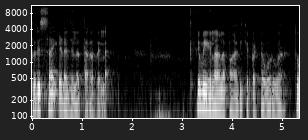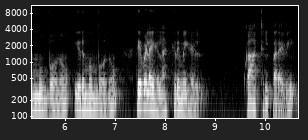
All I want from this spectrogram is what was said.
பெருசாக இடைஞ்சலை தரதில்லை. கிருமிகளால் பாதிக்கப்பட்ட ஒருவர் தும்மும் போதும் இருமும் போதும் திவளைகளாக கிருமிகள் காற்றில் பரவி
